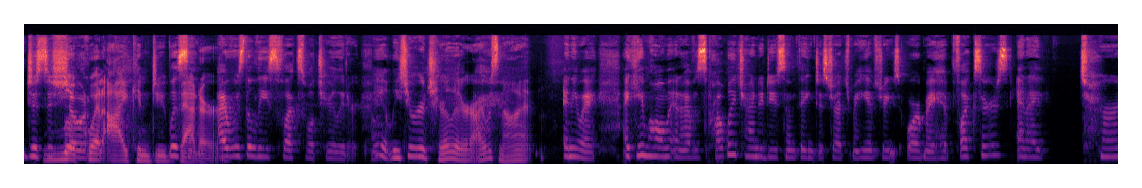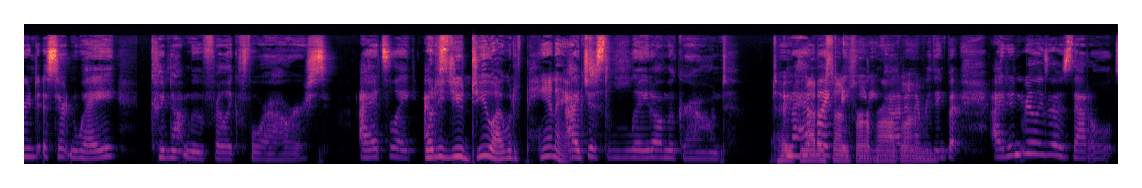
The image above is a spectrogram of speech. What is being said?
Just to show look what I can do Listen, better. I was the least flexible cheerleader. hey, at least you were a cheerleader. I was not. Anyway, I came home and I was probably trying to do something to stretch my hamstrings or my hip flexors, and I turned a certain way, could not move for like four hours. I had to like. I What was- did you do? I would have panicked. I just laid on the ground. Take and I had like medicine for a pad and everything, but I didn't realize I was that old.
